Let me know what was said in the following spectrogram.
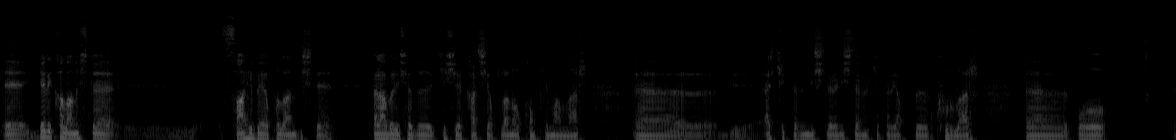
E, geri kalan işte e, sahibe yapılan işte beraber yaşadığı kişiye karşı yapılan o komplimanlar, e, erkeklerin dişlere, dişlerin erkeklere yaptığı kurlar, e, o e,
